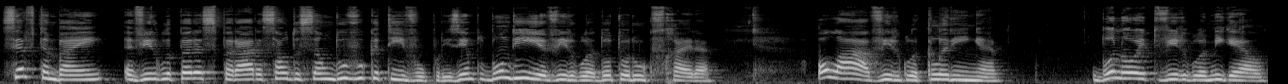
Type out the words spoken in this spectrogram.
Serve também a vírgula para separar a saudação do vocativo, por exemplo, bom dia, vírgula, Dr. Hugo Ferreira. Olá, vírgula, Clarinha. Boa noite, vírgula, Miguel.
